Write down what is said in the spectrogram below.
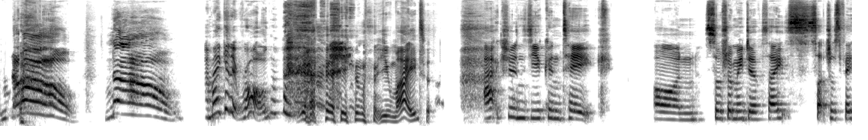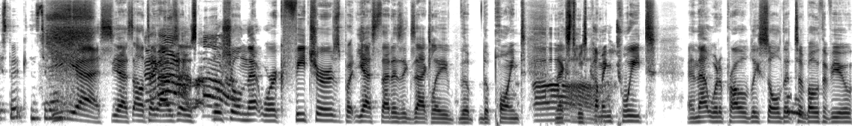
No! No! I might get it wrong. you, you might. Actions you can take on social media sites such as Facebook, Instagram. Yes, yes. I'll take. I was Ah! social network features, but yes, that is exactly the the point. Next was Ah. coming tweet, and that would have probably sold it to both of you.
